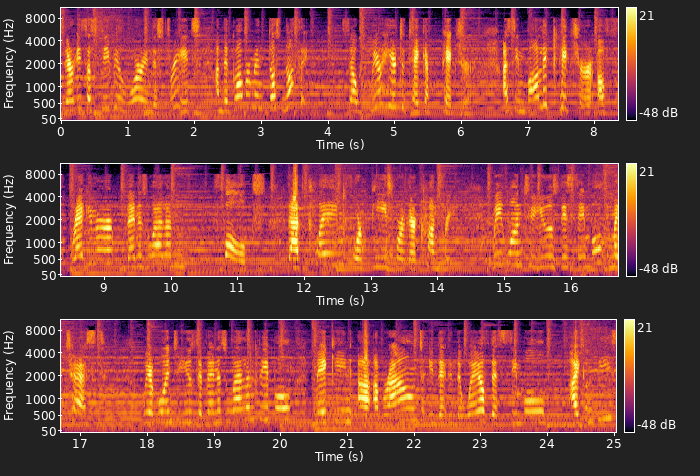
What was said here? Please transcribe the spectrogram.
there is a civil war in the streets and the government does nothing. So we're here to take a picture a symbolic picture of regular venezuelan folks that claim for peace for their country. We want to use this symbol in my chest we are going to use the Venezuelan people making a round in the, in the way of the symbol icon peace.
